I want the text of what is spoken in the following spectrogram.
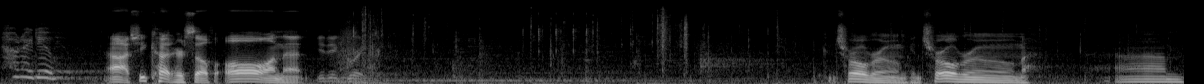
How'd I do? Ah, she cut herself all on that. You did great. Control room, control room. Um, I don't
